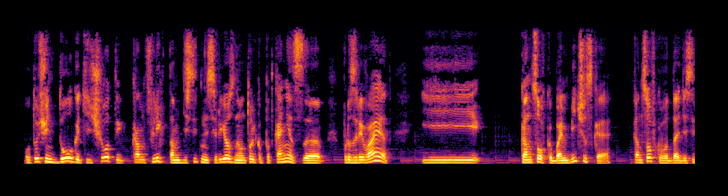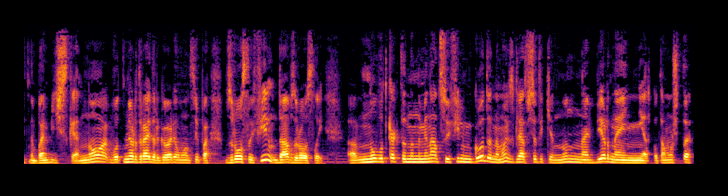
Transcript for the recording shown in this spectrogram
вот очень долго течет, и конфликт там действительно серьезный, он только под конец э, прозревает, и концовка бомбическая концовка, вот да, действительно бомбическая. Но вот Нерд Райдер говорил, мол, типа, взрослый фильм, да, взрослый. А, но вот как-то на номинацию фильм года, на мой взгляд, все-таки, ну, наверное, нет, потому что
